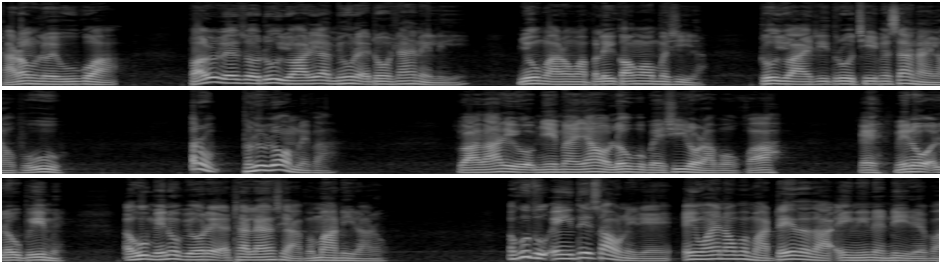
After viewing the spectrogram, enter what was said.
ဒါတော့မလွယ်ဘူးကွာဘာလို့လဲဆိုတော့တို့ရွာတွေကမျိုးနဲ့အတော်လှမ်းနေလေမျိုးမှာတော့မှပလေးကောင်းကောင်းမရှိတာတို့ရွာတွေသူတို့ခြေမဆန့်နိုင်တော့ဘူးအဲ့တော့ဘယ်လိုလုပ်ရမလဲဗျ ရွာသားတွေကိုအမြင်မှန်ရအောင်လုပ်ဖို့ပဲရှိတော့တာပေါ့ကွာကဲမင်းတို့အလုပ်ပေးမယ်အခုမင်းတို့ပြောတဲ့အထက်လန်းဆရာမမနေတာတော့အခုသူအိမ်သစ်ဆောက်နေတယ်အိမ်ဝိုင်းနောက်ဘက်မှာတဲသသာအိမ်လေးနဲ့နေတယ်ဗျ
